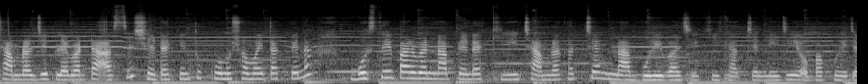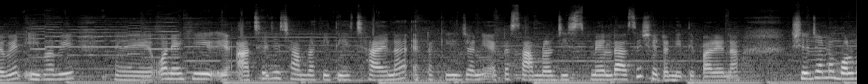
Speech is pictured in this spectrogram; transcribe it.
চামড়ার যে ফ্লেভারটা আসছে সেটা কিন্তু কোনো সময় থাকবে না। বুঝতেই পারবেন না আপনারা কি চামড়া খাচ্ছেন না বুড়ি বাজি কী খাচ্ছেন, নিজেই অবাক হয়ে যাবেন। এইভাবে অনেকে আছে যে চামড়া খেতে চায় না, একটা কি জানি, একটা চামড়ার যে স্মেলটা আছে, সেটা নিতে পারে না। সেজন্য বলব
